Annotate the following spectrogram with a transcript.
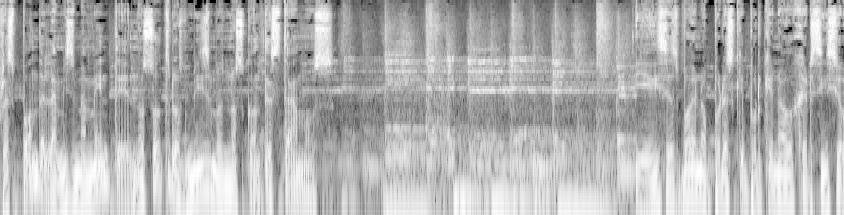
responde la misma mente. Nosotros mismos nos contestamos. Y dices, bueno, pero es que ¿por qué no hago ejercicio?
